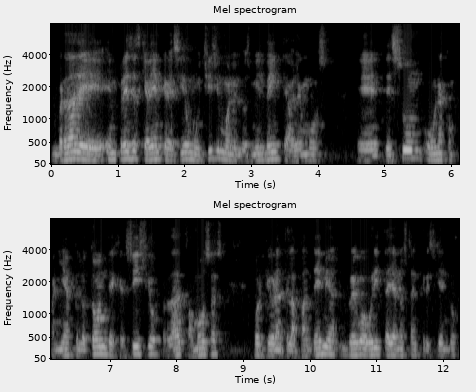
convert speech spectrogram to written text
Verdad, de empresas que habían crecido muchísimo en el 2020, hablemos eh, de Zoom o una compañía pelotón de ejercicio, ¿verdad? Famosas, porque durante la pandemia, luego ahorita ya no están creciendo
